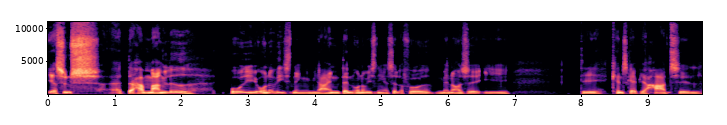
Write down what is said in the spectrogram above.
Jeg synes, at der har manglet både i undervisningen, min egen, den undervisning, jeg selv har fået, men også i det kendskab, jeg har til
